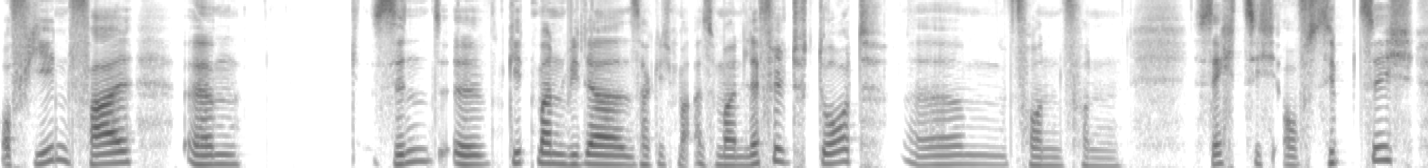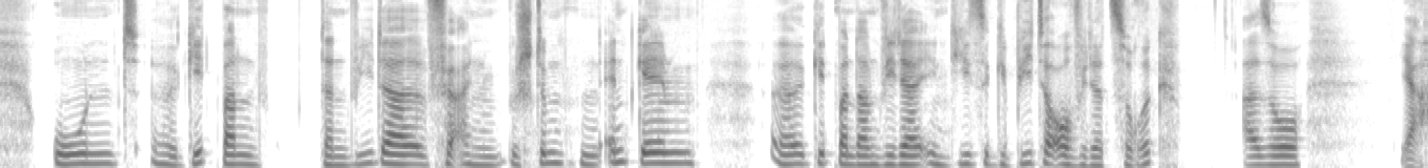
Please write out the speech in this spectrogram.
Auf jeden Fall ähm, sind, äh, geht man wieder, sag ich mal, also man levelt dort ähm, von, von 60 auf 70 und äh, geht man dann wieder für einen bestimmten Endgame, äh, geht man dann wieder in diese Gebiete auch wieder zurück. Also ja,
